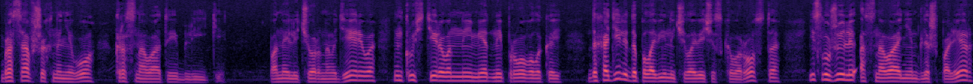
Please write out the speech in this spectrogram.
бросавших на него красноватые блики. Панели черного дерева, инкрустированные медной проволокой, доходили до половины человеческого роста — и служили основанием для шпалер,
